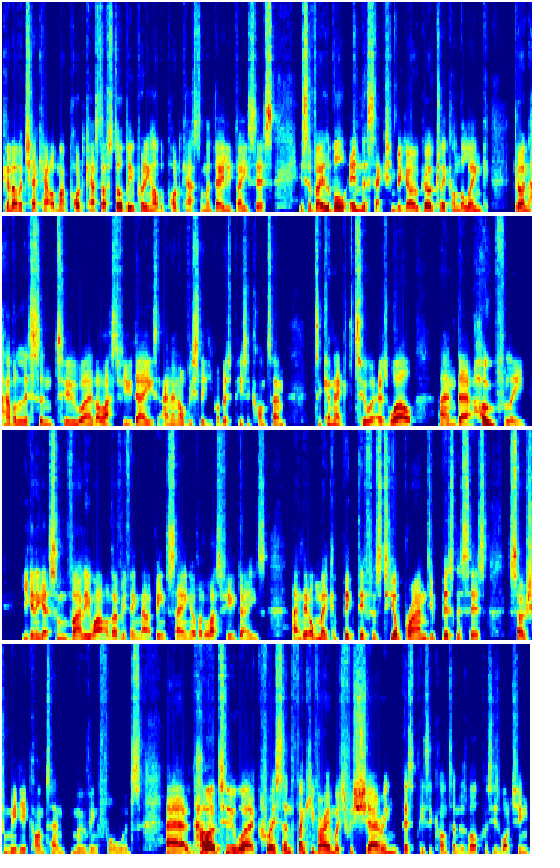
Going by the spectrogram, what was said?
go and have a check out of my podcast. I've still been putting out the podcast on a daily basis. It's available in the section below. Go click on the link, go and have a listen to uh, the last few days. And then obviously you've got this piece of content to connect to it as well. And uh, hopefully, you're going to get some value out of everything that I've been saying over the last few days. And it'll make a big difference to your brand, your businesses, social media content moving forwards. Uh, hello to uh, Chris, and thank you very much for sharing this piece of content as well. Chris is watching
